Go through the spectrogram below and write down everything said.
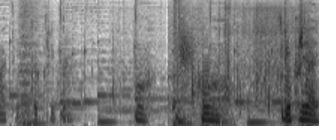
Waduh ada creeper. Oh oh creeper coy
